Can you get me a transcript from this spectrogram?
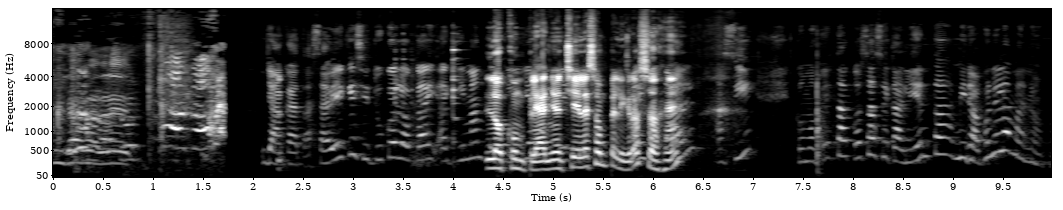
chingada madre. Ya, Cata, ¿sabía que si tú colocáis aquí Los cumpleaños en Chile son peligrosos, ¿eh? Así, como que esta cosa se calienta. Mira, pone la mano.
